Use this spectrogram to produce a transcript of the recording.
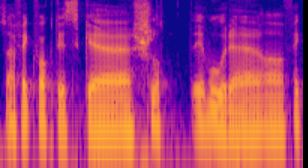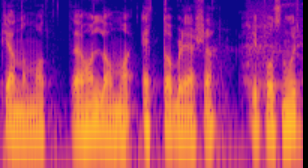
Så jeg fikk faktisk eh, slått i bordet og fikk gjennom at det handla om å etablere seg i Post Nord.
